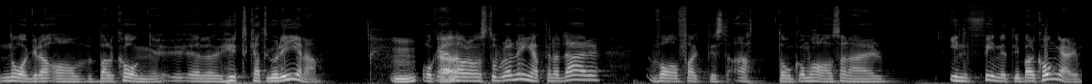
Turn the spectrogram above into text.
några av balkong eller hyttkategorierna. Mm. Och ja. en av de stora nyheterna där var faktiskt att de kommer ha sådana här Infinity-balkonger,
